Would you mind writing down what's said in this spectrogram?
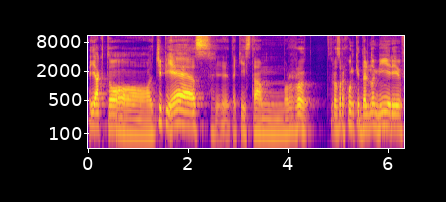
як то GPS, якісь там розрахунки дальномірів,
